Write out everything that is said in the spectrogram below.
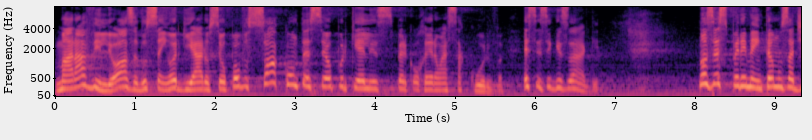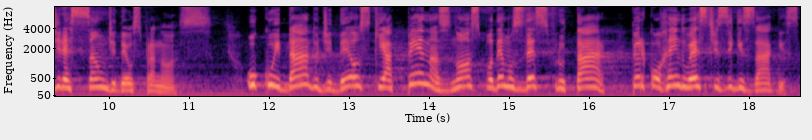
maravilhosa do Senhor guiar o seu povo só aconteceu porque eles percorreram essa curva, esse zigue-zague. Nós experimentamos a direção de Deus para nós, o cuidado de Deus que apenas nós podemos desfrutar percorrendo estes zigue-zagues.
